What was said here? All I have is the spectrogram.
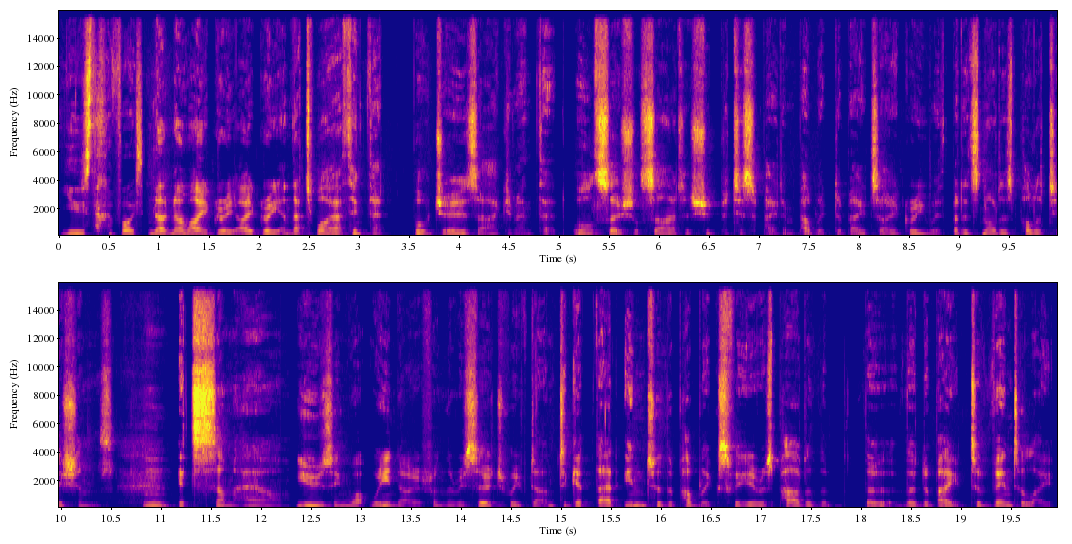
use that voice. No, no, I agree. I agree, and that's why I think that Bourdieu's argument that all social scientists should participate in public debates, I agree with, but it's not as politicians. Mm. It's somehow using what we know from the research we've done to get that into the public sphere as part of the, the, the debate to ventilate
